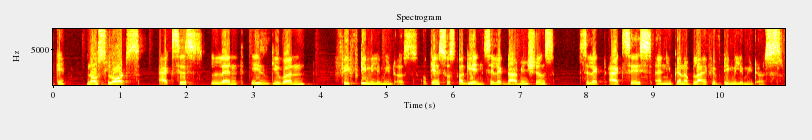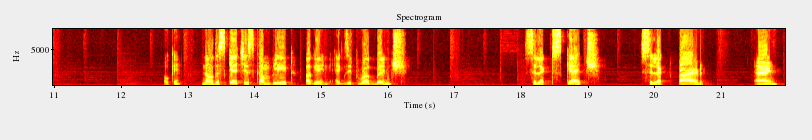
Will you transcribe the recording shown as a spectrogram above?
okay. Now slots axis length is given 50 millimeters. Okay. So again select dimensions select axis and you can apply 50 millimeters. Okay. Now the sketch is complete. Again exit workbench select sketch select pad and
